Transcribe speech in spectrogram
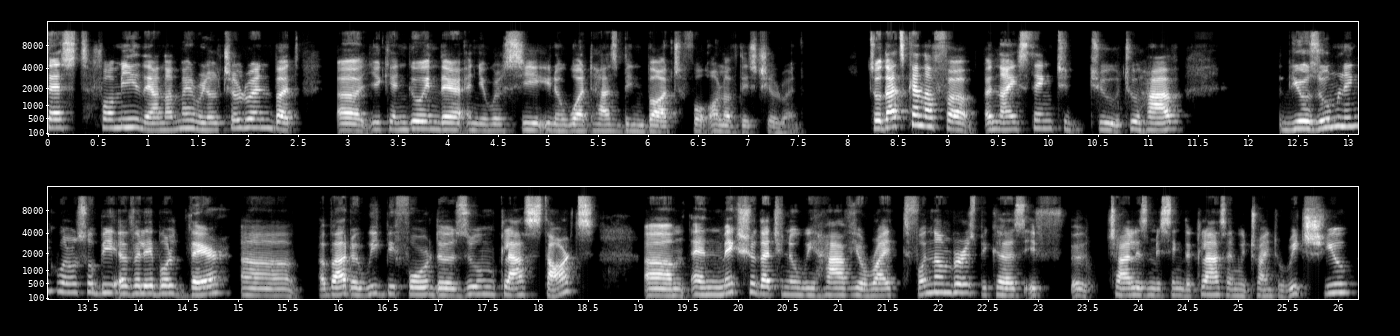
test for me. They are not my real children, but uh, you can go in there and you will see, you know, what has been bought for all of these children. So that's kind of a, a nice thing to to to have. Your Zoom link will also be available there uh, about a week before the Zoom class starts. Um, and make sure that you know we have your right phone numbers because if a child is missing the class and we're trying to reach you,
